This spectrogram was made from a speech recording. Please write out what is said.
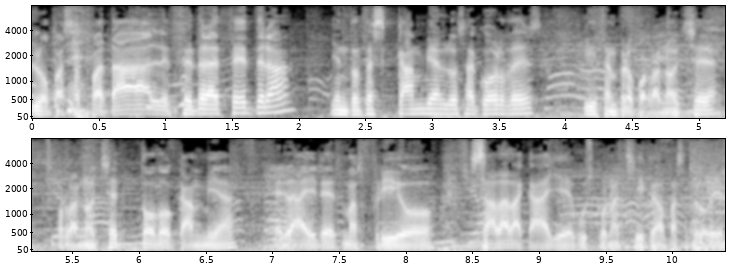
lo pasas fatal etcétera etcétera y entonces cambian los acordes y dicen, pero por la noche, por la noche todo cambia, el aire es más frío, sal a la calle, busca una chica, pásatelo bien.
